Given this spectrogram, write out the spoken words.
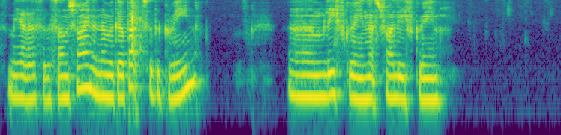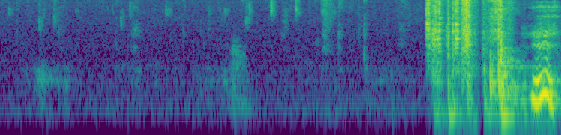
Some yellow for the sunshine, and then we go back to the green. Um, leaf green, let's try leaf green. Mm.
